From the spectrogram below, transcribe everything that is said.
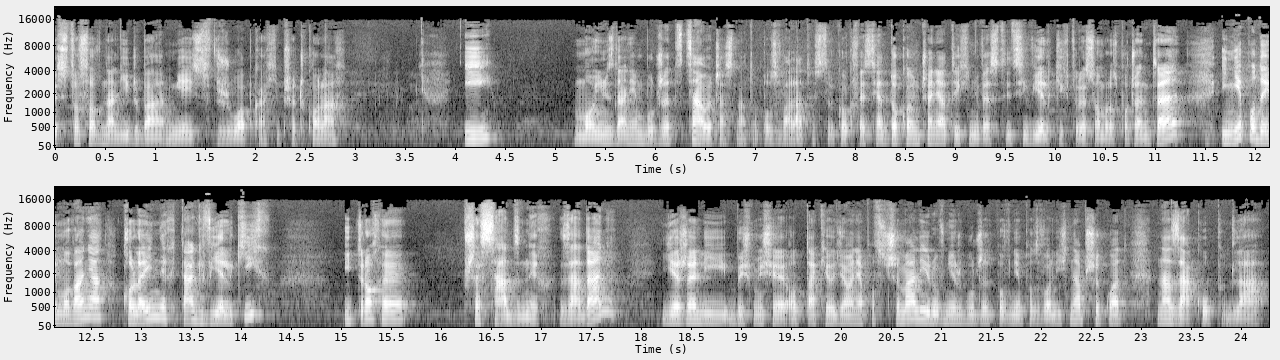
y, stosowna liczba miejsc w żłobkach i przedszkolach i Moim zdaniem budżet cały czas na to pozwala. To jest tylko kwestia dokończenia tych inwestycji wielkich, które są rozpoczęte i nie podejmowania kolejnych tak wielkich i trochę przesadnych zadań, jeżeli byśmy się od takiego działania powstrzymali, również budżet powinien pozwolić na przykład na zakup dla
